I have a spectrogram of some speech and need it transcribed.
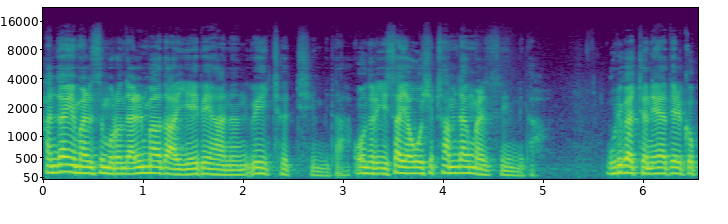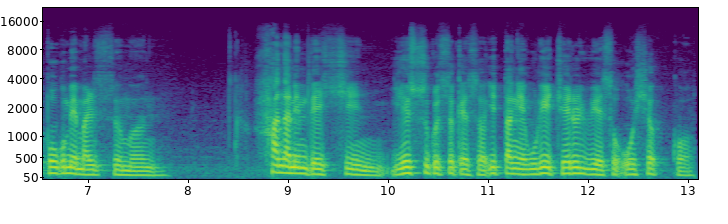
한 장의 말씀으로 날마다 예배하는 웨이처치입니다. 오늘은 이사야 53장 말씀입니다. 우리가 전해야 될 그 복음의 말씀은 하나님 대신 예수 그리스도께서 이 땅에 우리의 죄를 위해서 오셨고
